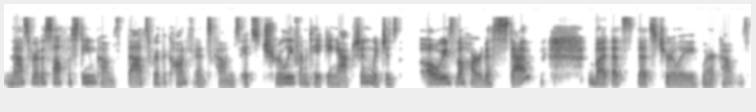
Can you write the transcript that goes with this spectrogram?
And that's where the self-esteem comes. That's where the confidence comes. It's truly from taking action which is always the hardest step but that's that's truly where it comes.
